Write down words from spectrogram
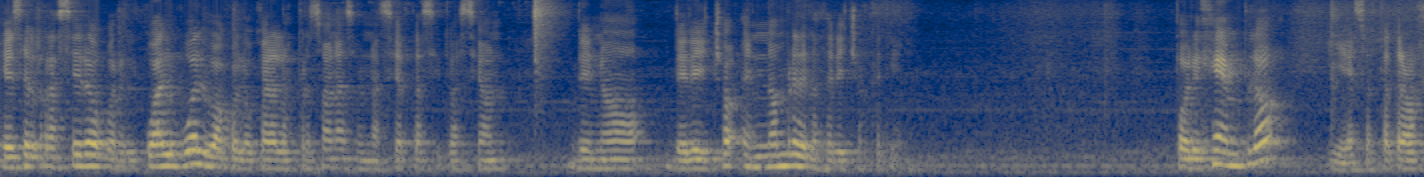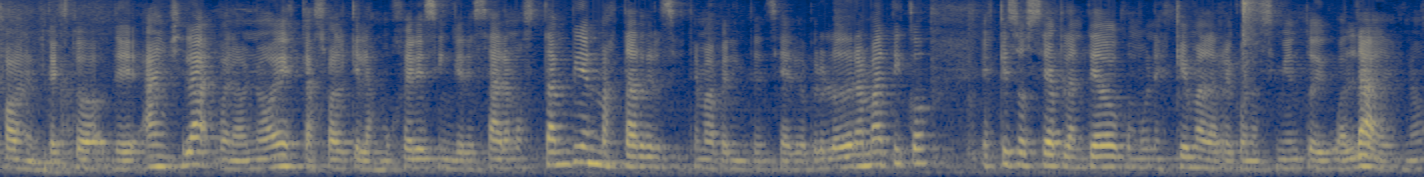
es el rasero por el cual vuelvo a colocar a las personas en una cierta situación de no derecho en nombre de los derechos que tienen. Por ejemplo, y eso está trabajado en el texto de Angela, bueno, no es casual que las mujeres ingresáramos también más tarde al sistema penitenciario, pero lo dramático es que eso sea planteado como un esquema de reconocimiento de igualdades, ¿no?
